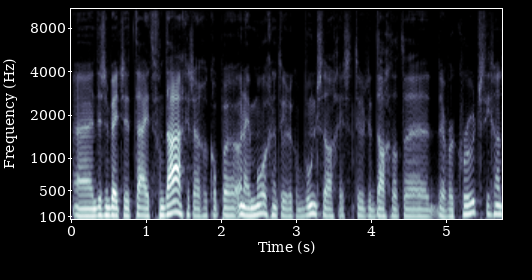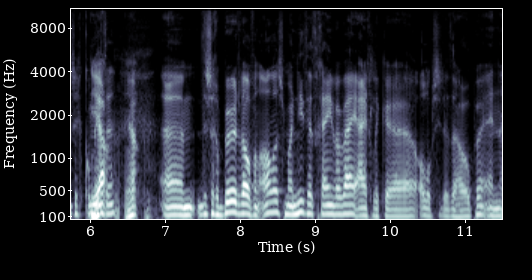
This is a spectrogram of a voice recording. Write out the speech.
Uh, dit is een beetje de tijd. Vandaag is eigenlijk op, uh, oh nee, morgen natuurlijk op woensdag is natuurlijk de dag dat uh, de recruits die gaan zich committen. Ja, ja. Um, dus er gebeurt wel van alles, maar niet hetgeen waar wij eigenlijk al op zitten te hopen. En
